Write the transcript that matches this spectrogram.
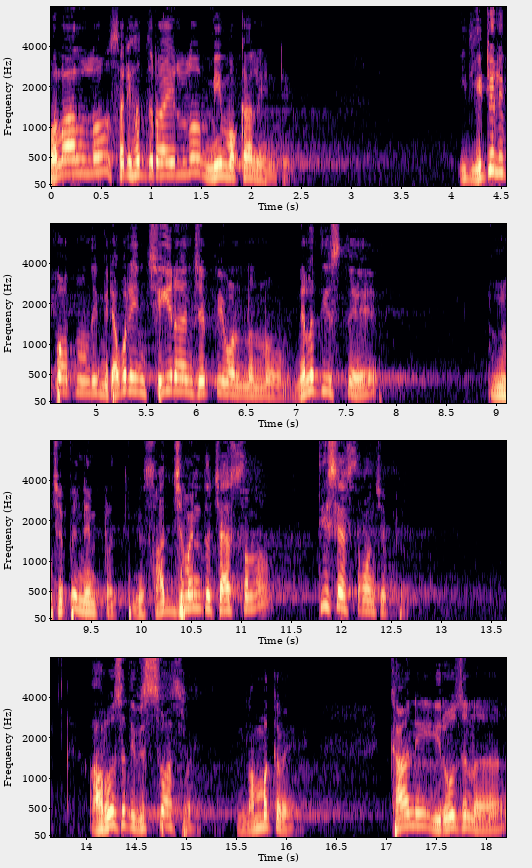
పొలాల్లో సరిహద్దు రాయిల్లో మీ ముఖాలు ఏంటి ఇది ఎటు వెళ్ళిపోతుంది మీరు ఎవరేం చేయరా అని చెప్పి వాళ్ళు నన్ను నిలదీస్తే నేను చెప్పి నేను ప్రతి- సాధ్యమైనంత చేస్తున్నాం తీసేస్తామని చెప్పి ఆ రోజు అది విశ్వాసమే నమ్మకమే. కానీ ఈ రోజున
